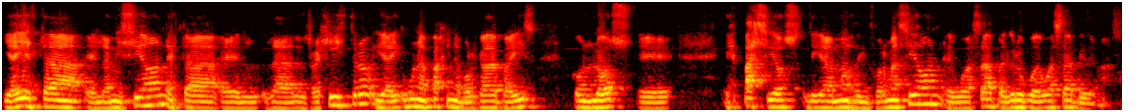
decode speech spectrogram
y ahí está eh, la misión, está el, registro y hay una página por cada país con los eh, espacios, digamos, de información, el WhatsApp, el grupo de WhatsApp y demás.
